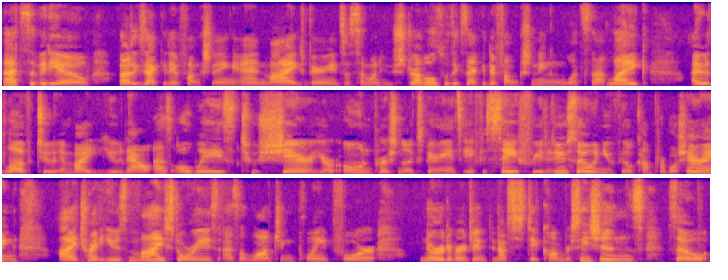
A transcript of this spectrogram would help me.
That's the video about executive functioning and my experience as someone who struggles with executive functioning. What's that like? I would love to invite you now, as always, to share your own personal experience if it's safe for you to do so and you feel comfortable sharing. I try to use my stories as a launching point for neurodivergent and autistic conversations. So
